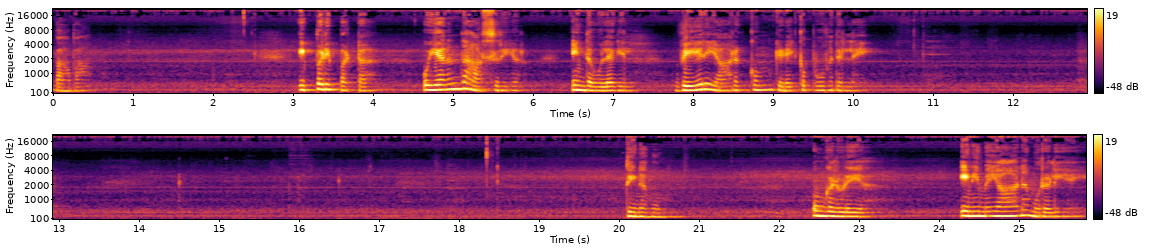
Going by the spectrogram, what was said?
பாபா. இப்படிப்பட்ட உயர்ந்த ஆசிரியர் இந்த உலகில் வேறு யாருக்கும் கிடைக்கப் போவதில்லை. தினமும் உங்களுடைய இனிமையான முரளியை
